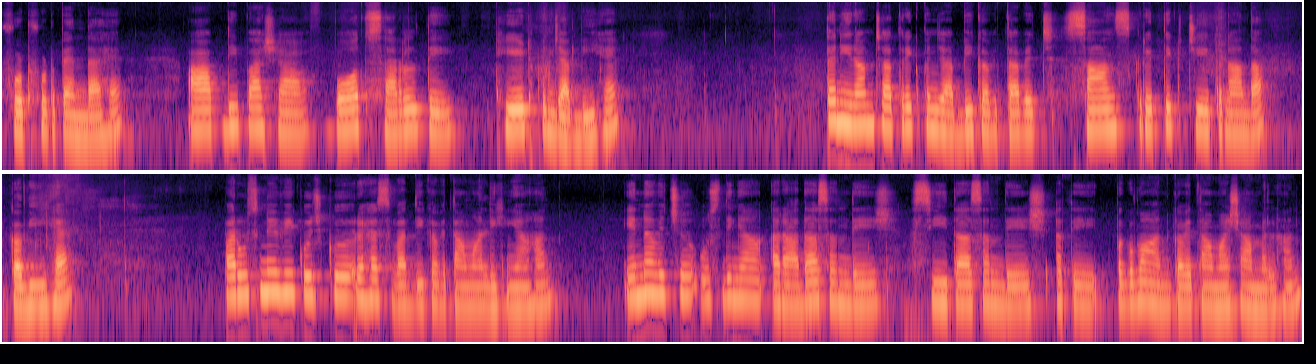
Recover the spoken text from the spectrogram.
ਫੁੱਟ-ਫੁੱਟ ਪੈਂਦਾ ਹੈ। ਆਪ ਦੀ ਭਾਸ਼ਾ ਬਹੁਤ ਸਰਲ ਤੇ ਠੇਠ ਪੰਜਾਬੀ ਹੈ। ਧਨੀ ਰਾਮ ਚਾਤਰਿਕ ਪੰਜਾਬੀ ਕਵਿਤਾ ਵਿੱਚ ਸਾਂਸਕ੍ਰਿਤਿਕ ਚੇਤਨਾ ਦਾ ਕਵੀ ਹੈ। ਪਰ ਉਸਨੇ ਵੀ ਕੁਝ ਕੁ ਰਹੱਸਵਾਦੀ ਕਵਿਤਾਵਾਂ ਲਿਖੀਆਂ ਹਨ। ਇਹਨਾਂ ਵਿੱਚ ਉਸ ਦੀਆਂ ਅਰਾਧਾ ਸੰਦੇਸ਼, ਸੀਤਾ ਸੰਦੇਸ਼ ਅਤੇ ਭਗਵਾਨ ਕਵਿਤਾਵਾਂ ਸ਼ਾਮਿਲ ਹਨ।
